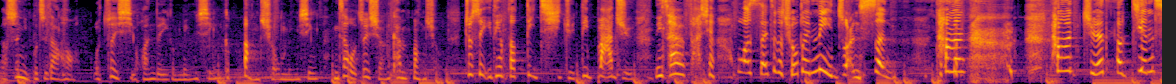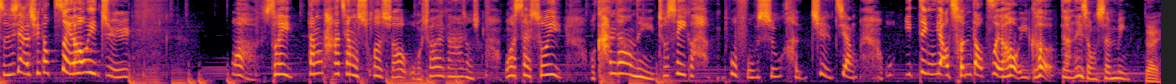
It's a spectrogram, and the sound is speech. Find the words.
老师，你不知道哈，我最喜欢的一个明星，一个棒球明星。你知道我最喜欢看棒球，就是一定要到第七局、第八局，你才会发现，哇塞，这个球队逆转胜，他们 他们绝对要坚持下去到最后一局。哇！所以当他这样说的时候，我就会跟他讲说：哇塞！所以我看到你就是一个很。”不服输，很倔强，我一定要撑到最后一刻的那种生命。对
